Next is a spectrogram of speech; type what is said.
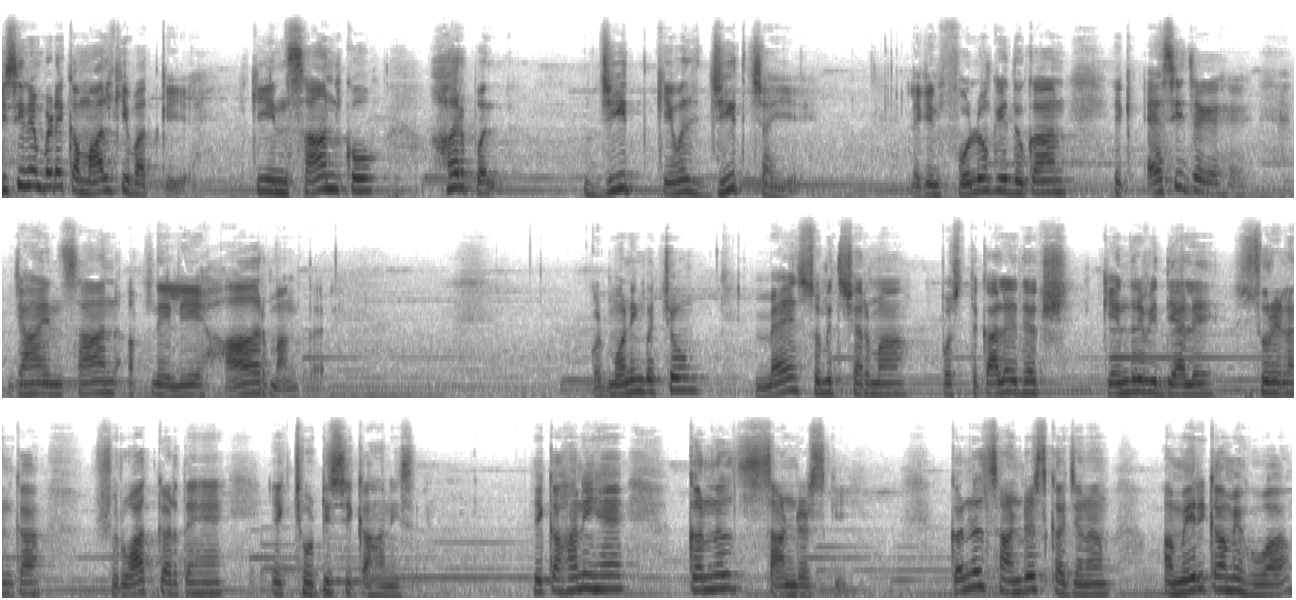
किसी ने बड़े कमाल की बात कही है कि इंसान को हर पल जीत केवल जीत चाहिए। लेकिन फूलों की दुकान एक ऐसी जगह है जहाँ इंसान अपने लिए हार माँगता है गुड मॉर्निंग बच्चों, मैं सुमित शर्मा, पुस्तकालय अध्यक्ष, केंद्रीय विद्यालय, सूर्यलंका। शुरुआत करते हैं एक छोटी सी कहानी से। ये कहानी है कर्नल सैंडर्स की। कर्नल सैंडर्स का जन्म अमेरिका में हुआ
